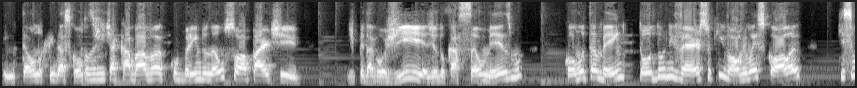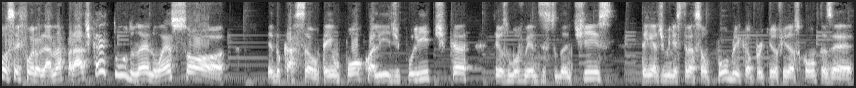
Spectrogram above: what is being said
Então, no fim das contas, a gente acabava cobrindo não só a parte de pedagogia, de educação mesmo, como também todo o universo que envolve uma escola, que se você for olhar na prática é tudo, né? Não é só educação, tem um pouco ali de política, tem os movimentos estudantis, tem administração pública, porque no fim das contas é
